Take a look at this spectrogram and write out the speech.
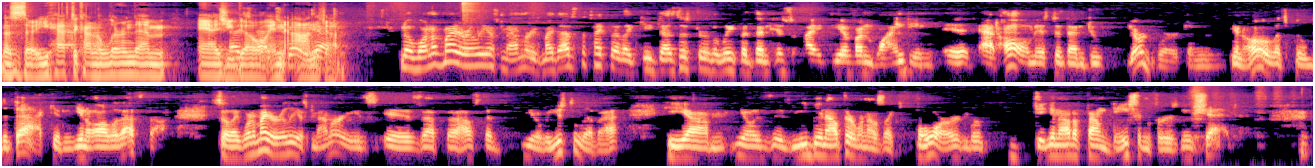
necessarily you have to kind of learn them as you As- go as you and go, on the yeah. job No, one of my earliest memories. My dad's the type that like he does this during the week, but then his idea of unwinding it at home is to then do yard work and you know, oh, let's build a deck and you know all of that stuff. So like one of my earliest memories is at the house that you know we used to live at. He, um, you know, is, is me being out there when I was like four, and we're digging out a foundation for his new shed.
